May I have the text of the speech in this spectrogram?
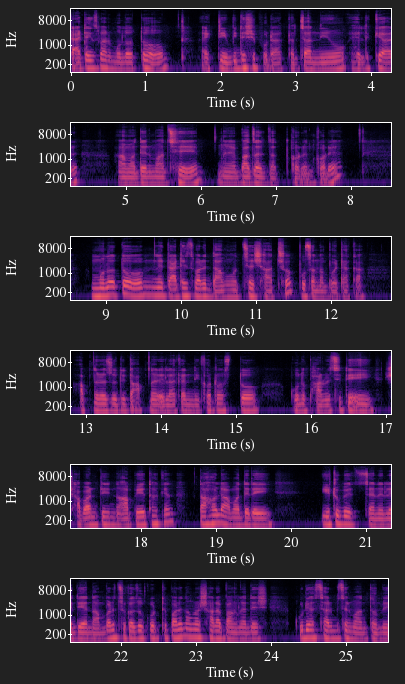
টাইটেক্স বার মূলত একটি বিদেশি প্রোডাক্ট যা নিউ হেলথ কেয়ার আমাদের মাঝে বাজারজাতকরণ করে। মূলত টাইটেক্স বারের দাম হচ্ছে সাতশো পঁচানব্বই টাকা। আপনারা যদি আপনার এলাকার নিকটস্থ কোনো ফার্মেসিতে এই সাবানটি না পেয়ে থাকেন, তাহলে আমাদের এই ইউটিউবের চ্যানেলে দেওয়া নাম্বারে যোগাযোগ করতে পারেন। আমরা সারা বাংলাদেশ কুরিয়ার সার্ভিসের মাধ্যমে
